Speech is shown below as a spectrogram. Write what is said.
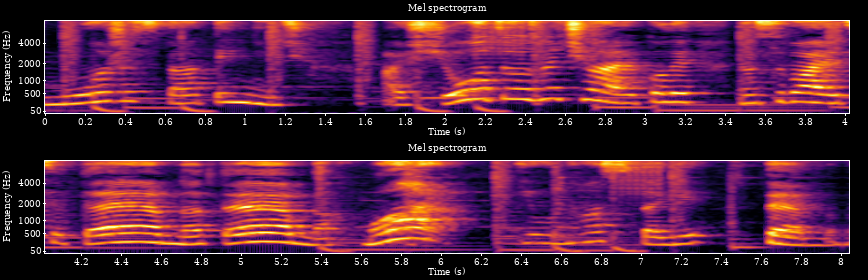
може стати ніч. А що це означає, коли насувається темна, темна хмара, і у нас стає темно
